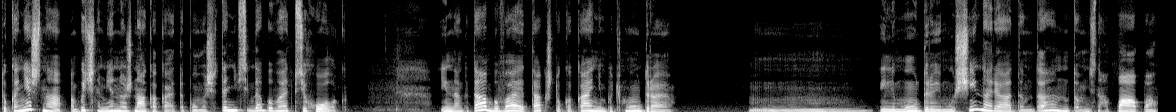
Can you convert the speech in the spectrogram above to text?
то, конечно, обычно мне нужна какая-то помощь. Это не всегда бывает психолог. Иногда бывает так, что какая-нибудь мудрая или мудрый мужчина рядом, да, ну там, не знаю, папа,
